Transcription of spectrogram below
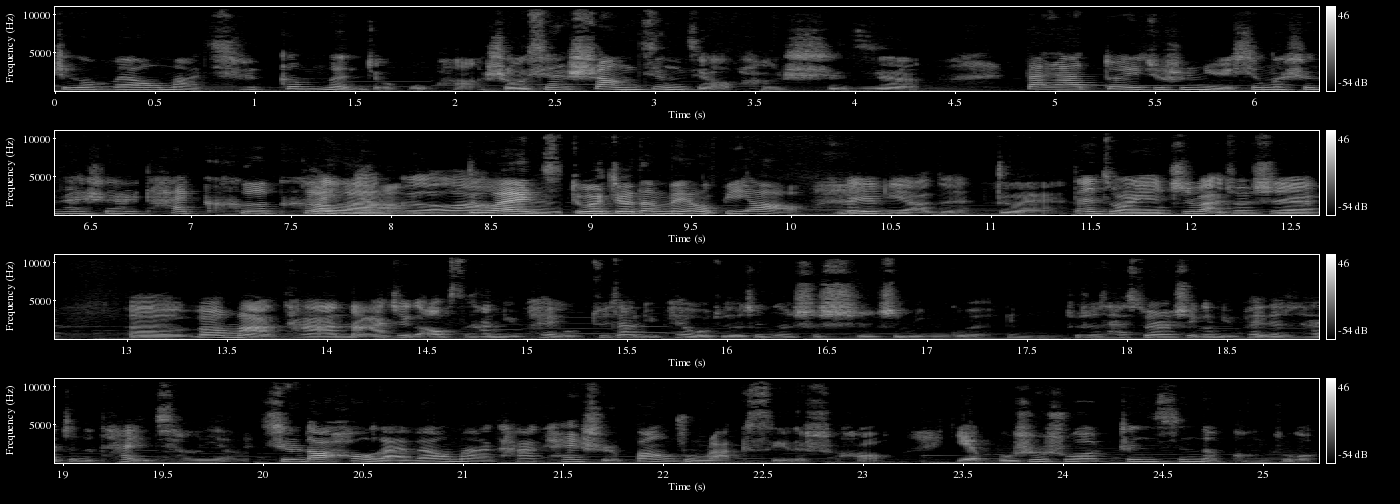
这个 Velma 其实根本就不胖，首先上镜就要胖十斤，大家对就是女性的身材实在是太苛刻了太，严格了对，嗯我觉得没有必要。没有必要。对，对，但总而言之吧，就是呃，Velma 她拿这个奥斯卡女配最佳女配，我觉得真的是实至名归。嗯，就是她虽然是一个女配，但是她真的太抢眼了。其实到后来 Velma 她开始帮助 Roxy 的时候，也不是说真心的帮助，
